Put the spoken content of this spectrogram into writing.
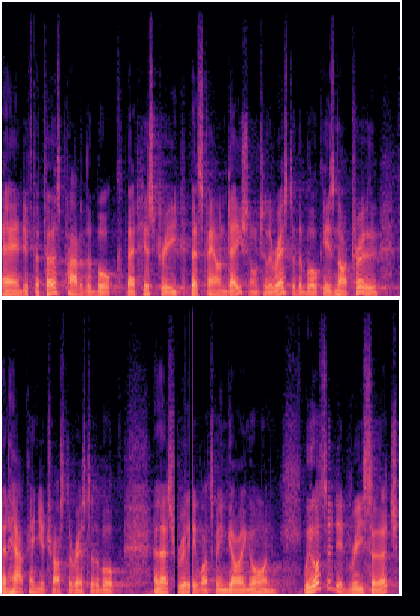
And if the first part of the book, that history that's foundational to the rest of the book, is not true, then how can you trust the rest of the book? And that's really what's been going on. We also did research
